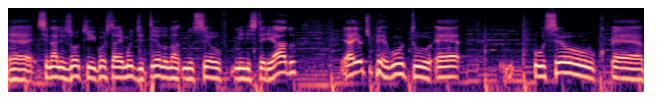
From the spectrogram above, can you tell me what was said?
é, sinalizou que gostaria muito de tê-lo no seu ministeriado. E aí eu te pergunto, é, o seu. é,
